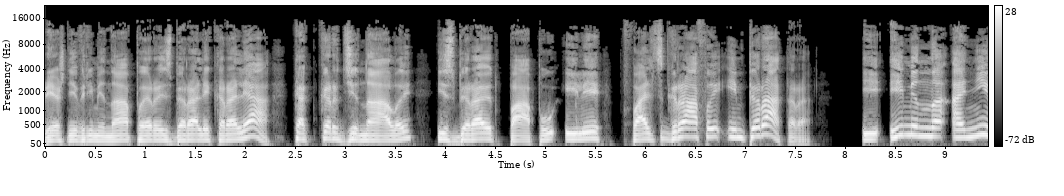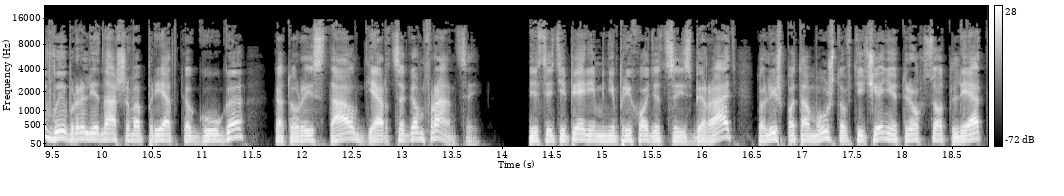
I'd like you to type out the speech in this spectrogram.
Прежние времена пэры избирали короля, как кардиналы избирают папу или фальцграфы императора. И именно они выбрали нашего предка Гуга, который стал герцогом Франции. Если теперь им не приходится избирать, то лишь потому, что в течение трехсот лет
